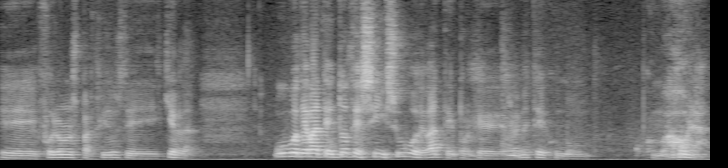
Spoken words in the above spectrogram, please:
eh, fueron los partidos de izquierda. ¿Hubo debate entonces? Sí, hubo debate, porque realmente como, como ahora,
